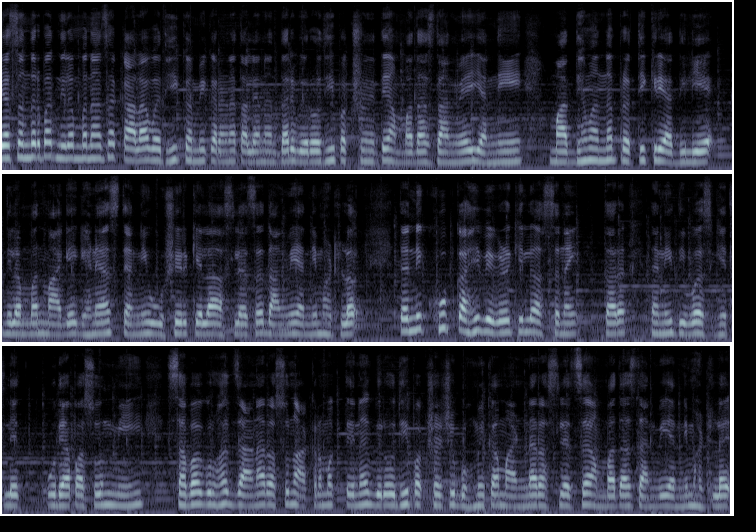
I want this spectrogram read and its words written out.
या संदर्भात निलंबनाचा कालावधी कमी करण्यात आल्यानंतर विरोधी पक्षनेते अंबादास दानवे यांनी माध्यमांना प्रतिक्रिया दिली आहे. निलंबन मागे घेण्यास त्यांनी उशीर केला असल्याचं दानवे यांनी म्हटलं. त्यांनी खूप काही वेगळं केलं असं नाही तर त्यांनी दिवस घेतलेत. उद्यापासून मी सभागृहात जाणार असून आक्रमकतेनं विरोधी पक्षाची भूमिका मांडणार असल्याचं अंबादास दानवे यांनी म्हटलंय.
